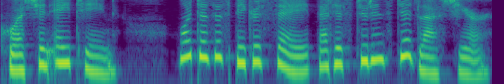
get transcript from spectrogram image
Question 18. What does the speaker say that his students did last year?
